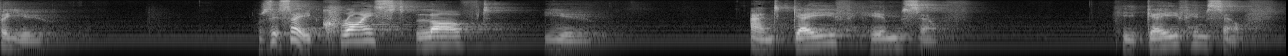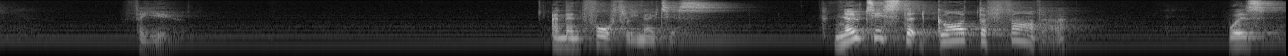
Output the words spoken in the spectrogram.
for you. What does it say? Christ loved you and gave himself. He gave himself for you. And then, fourthly, notice. Notice that God the Father was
